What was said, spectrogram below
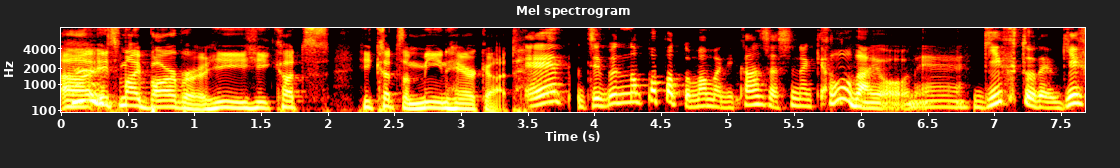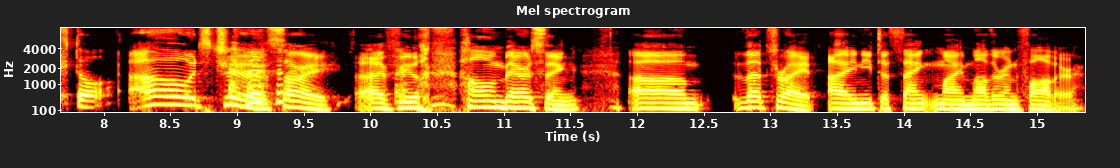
uh, it's my barber. He he cuts he cuts a mean haircut. え自分のパパとママに感謝しなきゃ。そうだよね。ギフトだよ、ギフト。 Oh, it's true. Sorry. I feel how embarrassing. Um, that's right. I need to thank my mother and father.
